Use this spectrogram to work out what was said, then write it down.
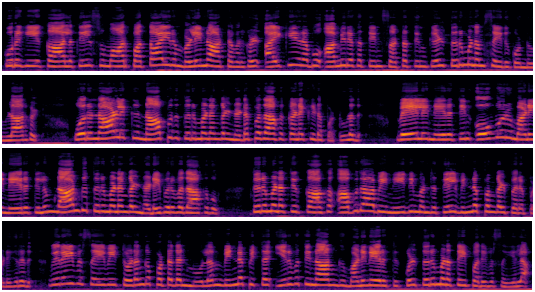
குறுகிய காலத்தில் சுமார் பத்தாயிரம் வெளிநாட்டவர்கள் ஐக்கிய அரபு அமீரகத்தின் சட்டத்தின் கீழ் திருமணம் செய்து கொண்டுள்ளார்கள். ஒரு நாளைக்கு நாற்பது திருமணங்கள் நடப்பதாக கணக்கிடப்பட்டுள்ளது. வேலை நேரத்தின் ஒவ்வொரு மணி நேரத்திலும் நான்கு திருமணங்கள் நடைபெறுவதாகவும் திருமணத்திற்காக அபுதாபி நீதிமன்றத்தில் விண்ணப்பங்கள் பெறப்படுகிறது. விரைவு சேவை தொடங்கப்பட்டதன் மூலம் விண்ணப்பித்த இருபத்தி நான்கு மணி நேரத்திற்குள் திருமணத்தை பதிவு செய்யலாம்.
